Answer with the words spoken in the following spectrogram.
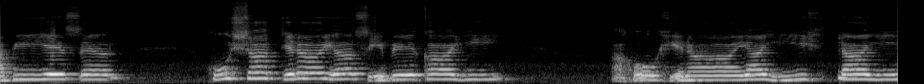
അബിയേസർ ഹൂഷാത്യനായ സിബേക്കായി അഹോഹ്യനായ ഈശ്ലായി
